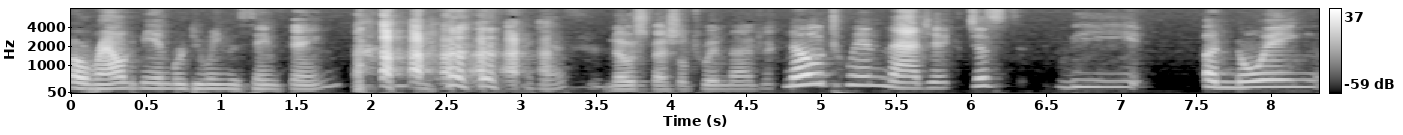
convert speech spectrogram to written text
around me and we're doing the same thing, I guess. No special twin magic? No twin magic, just the annoying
